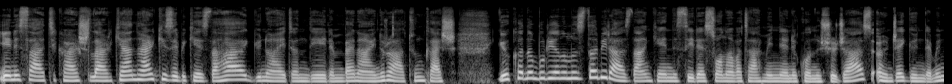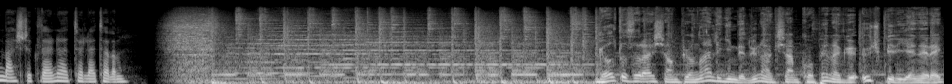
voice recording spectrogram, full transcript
Yeni saati karşılarken herkese bir kez daha günaydın diyelim. Ben Aynur Altunkaş. Gökhan'ın bur yanımızda birazdan kendisiyle son hava tahminlerini konuşacağız. Önce gündemin başlıklarını hatırlatalım. Galatasaray Şampiyonlar Ligi'nde dün akşam Kopenhag'ı 3-1 yenerek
